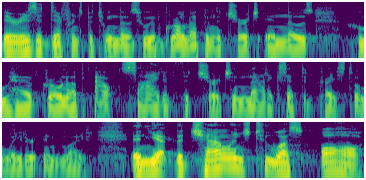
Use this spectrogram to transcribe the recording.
There is a difference between those who have grown up in the church and those who have grown up outside of the church and not accepted Christ till later in life. And yet, the challenge to us all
